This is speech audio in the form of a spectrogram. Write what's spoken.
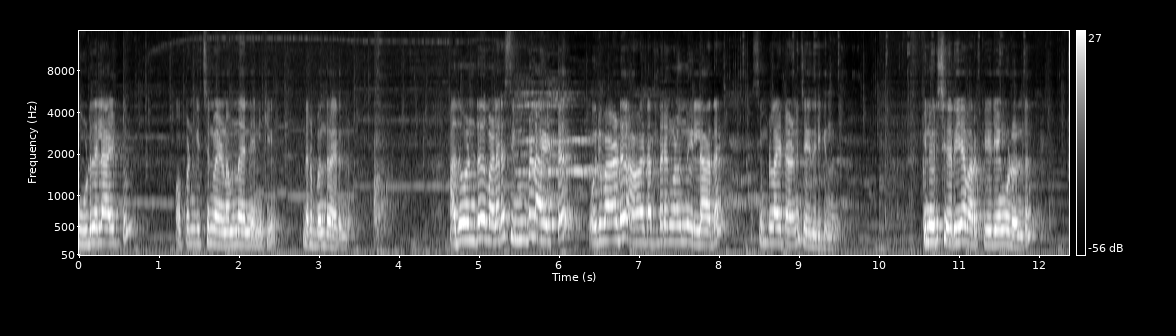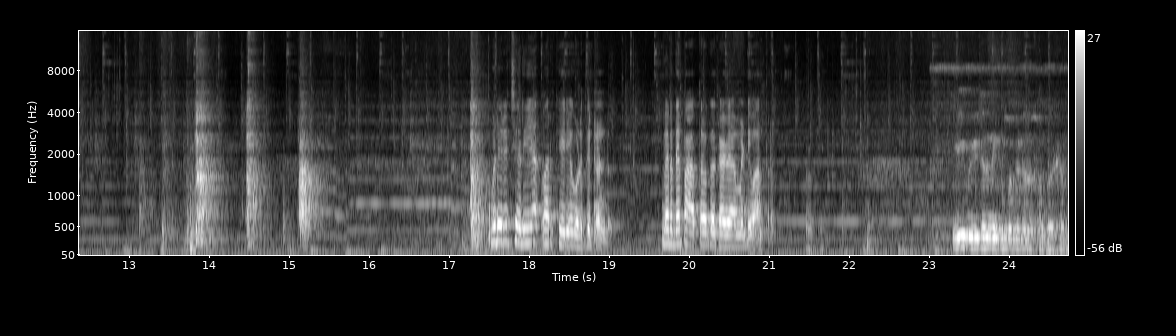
കൂടുതലായിട്ടും ഓപ്പൺ കിച്ചൺ വേണം എന്ന് തന്നെ എനിക്ക് നിർബന്ധമായിരുന്നു. അതുകൊണ്ട് വളരെ സിമ്പിളായിട്ട് ഒരുപാട് ആഡംബരങ്ങളൊന്നും ഇല്ലാതെ സിമ്പിളായിട്ടാണ് ചെയ്തിരിക്കുന്നത്. പിന്നെ ഒരു ചെറിയ വർക്ക് ഏരിയയും കൂടെ ഉണ്ട്. ഇവിടെ ഒരു ചെറിയ വർക്ക് ഏരിയ കൊടുത്തിട്ടുണ്ട്. വെറുതെ പാത്രമൊക്കെ കഴുകാൻ വേണ്ടി മാത്രം. ഈ വീട്ടിൽ നിൽക്കുമ്പോൾ കിട്ടുന്ന സന്തോഷം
